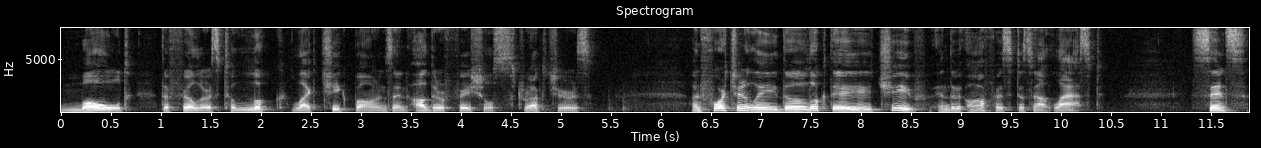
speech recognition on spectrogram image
mold the fillers to look like cheekbones and other facial structures, unfortunately, the look they achieve in the office does not last. Since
